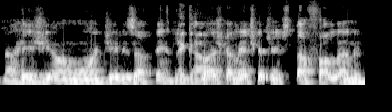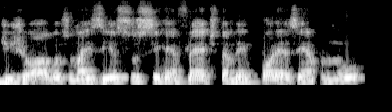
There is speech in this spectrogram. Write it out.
na região onde eles atendem. Legal. Logicamente que a gente está falando de jogos, mas isso se reflete também, por exemplo, no,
